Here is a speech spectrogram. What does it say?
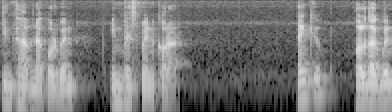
চিন্তাভাবনা করবেন ইনভেস্টমেন্ট করার। থ্যাংক ইউ ভালো থাকবেন।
